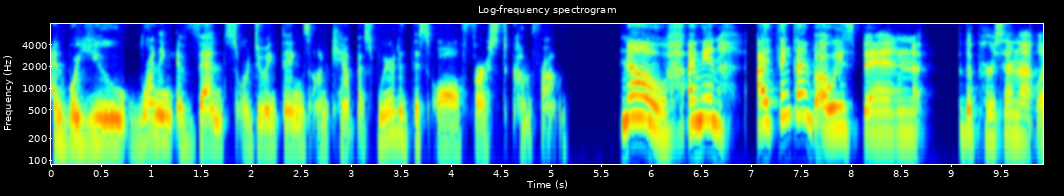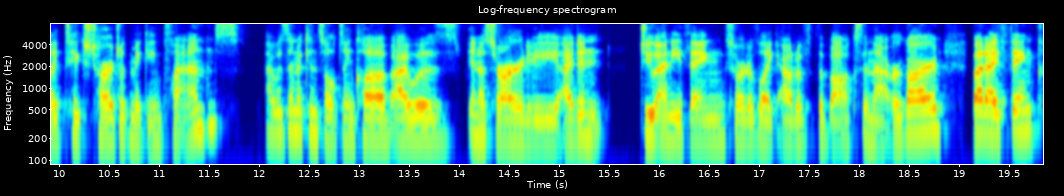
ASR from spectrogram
And were you running events or doing things on campus? Where did this all first come from? No, I mean, I think I've always been the person that like takes charge with making plans. I was in a consulting club, I was in a sorority. I didn't do anything sort of like out of the box in that regard, but I think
